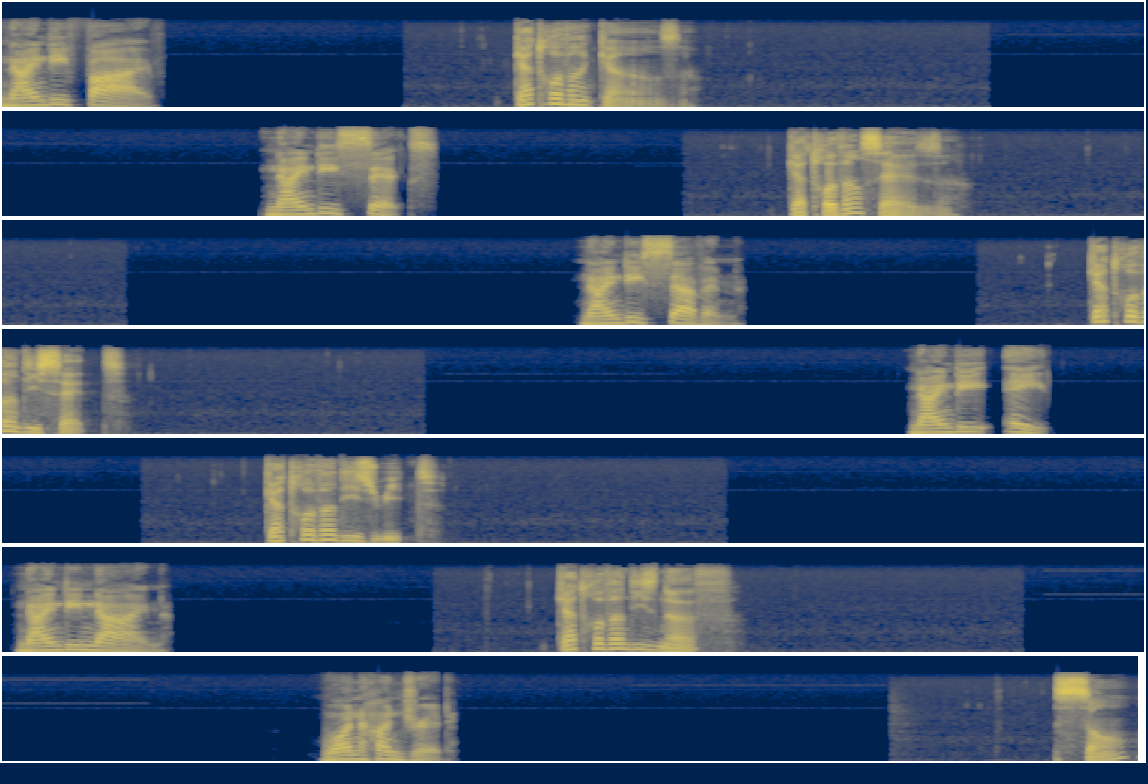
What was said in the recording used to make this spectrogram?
95 95 96 96 97 97 ninety-eight, quatre-vingt-dix-huit, ninety-nine, quatre-vingt-dix-neuf, one hundred, cent,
